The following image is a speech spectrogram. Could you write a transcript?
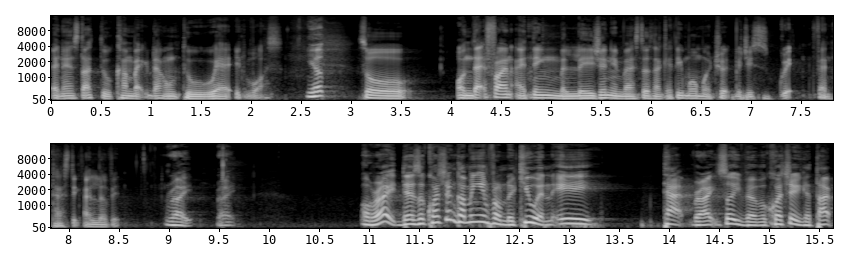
and then start to come back down to where it was. Yep. So on that front, I think Malaysian investors are getting more matured, which is great. Fantastic. I love it. Right, right. All right. There's a question coming in from the Q and A tab, right? So if you have a question, you can type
